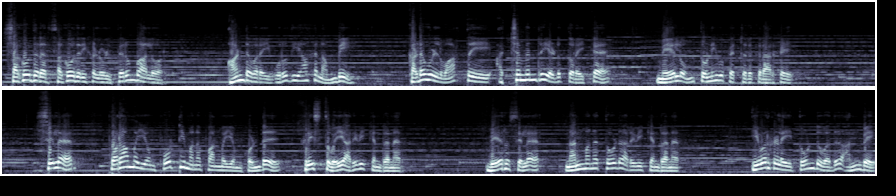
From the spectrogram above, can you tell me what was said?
சகோதரர் சகோதரிகளுள் பெரும்பாலோர் ஆண்டவரை உறுதியாக நம்பி கடவுள் வார்த்தையை அச்சமின்றி எடுத்துரைக்க மேலும் துணிவு பெற்றிருக்கிறார்கள். சிலர் பொறாமையும் போட்டி மனப்பான்மையும் கொண்டு கிறிஸ்துவை அறிவிக்கின்றனர். வேறு சிலர் நன்மனத்தோடு அறிவிக்கின்றனர். இவர்களை தூண்டுவது அன்பே.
